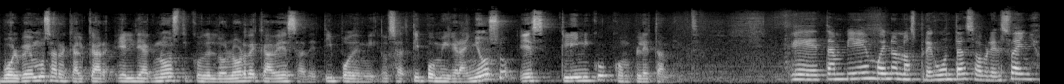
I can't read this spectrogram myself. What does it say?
volvemos a recalcar, el diagnóstico del dolor de cabeza de tipo, de, o sea, tipo migrañoso es clínico completamente. Eh, también, bueno, nos preguntan sobre el sueño.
